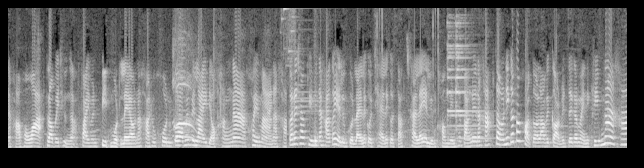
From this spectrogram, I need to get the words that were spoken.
นะคะ เพราะว่าเราไปถึงอะไฟมันปิดหมดแล้วนะคะ ทุกคนก็ไม่เป็นไรเดี๋ยวครั้งหน้าค่อยมานะคะ ก็ถ้าชอบคลิปนี้นะคะ ก็อย่าลืมกดไลค์และกดแชร์และกด subscribe และอย่าลืมคอมเมนต์ให้ปังด้วยนะคะสำหรับวันนี้ก็ต้องขอตัวลาไปก่อนไว้เจอกันใหม่ในคลิปหน้าค่ะ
